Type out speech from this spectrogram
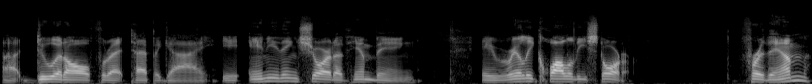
uh, do it all threat type of guy. Anything short of him being a really quality starter for them,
